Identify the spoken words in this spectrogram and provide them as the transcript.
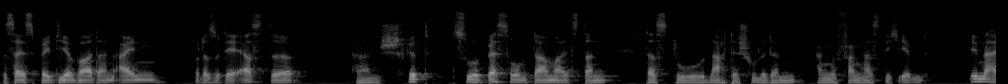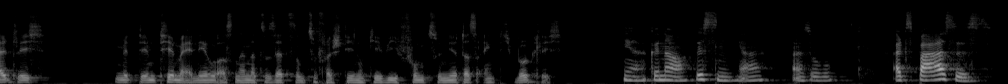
Das heißt, bei dir war dann ein oder so der erste ähm, Schritt zur Besserung damals dann, dass du nach der Schule dann angefangen hast, dich eben inhaltlich mit dem Thema Ernährung auseinanderzusetzen, um zu verstehen, okay, wie funktioniert das eigentlich wirklich? Ja, genau, Wissen, ja. Also als Basis,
